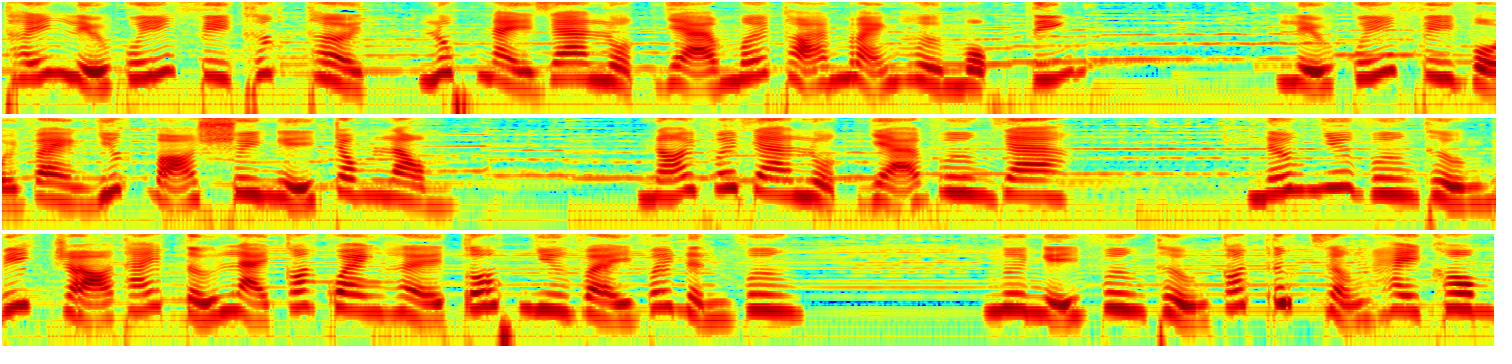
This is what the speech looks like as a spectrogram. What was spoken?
Thấy liễu quý phi thức thời, Lúc này gia luật giả mới thỏa mãn hừ một tiếng. Liễu Quý Phi vội vàng dứt bỏ suy nghĩ trong lòng. Nói với gia luật giả vương gia nếu như vương thượng biết rõ thái tử lại có quan hệ tốt như vậy với định vương, Ngươi nghĩ vương thượng có tức giận hay không?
